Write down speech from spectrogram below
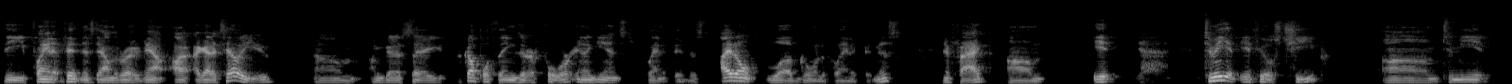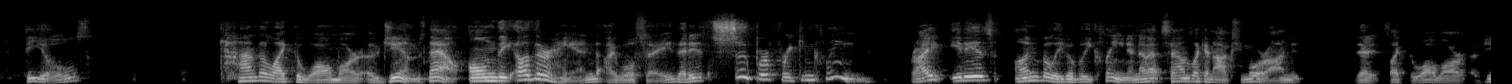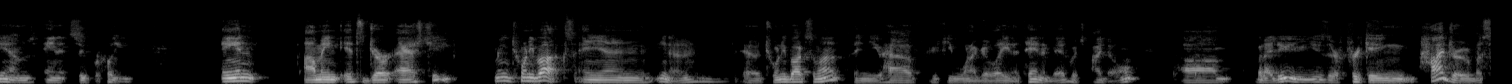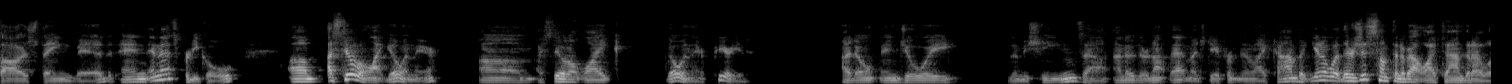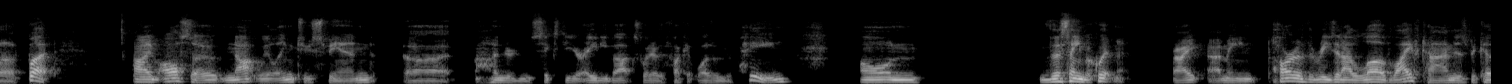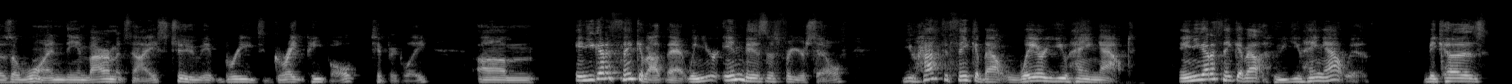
the Planet Fitness down the road. Now, I, I got to tell you, um, I'm going to say a couple of things that are for and against Planet Fitness. I don't love going to Planet Fitness. In fact, um, it to me it, it feels cheap. Um, to me, it feels kind of like the Walmart of gyms. Now, on the other hand, I will say that it's super freaking clean. Right? It is unbelievably clean. I know that sounds like an oxymoron that it's like the Walmart of gyms and it's super clean. And I mean, it's dirt ass cheap. I mean, 20 bucks and, you know, uh, 20 bucks a month. And you have, if you want to go lay in a tanning bed, which I don't, um, but I do use their freaking hydro massage thing bed. And, and that's pretty cool. Um, I still don't like going there. Um, I still don't like going there, period. I don't enjoy the machines. Uh, I know they're not that much different than Lifetime, but you know what? There's just something about Lifetime that I love. But I'm also not willing to spend uh, 160 or 80 bucks, whatever the fuck it was we were paying, on the same equipment. Right? I mean, part of the reason I love Lifetime is because of one, the environment's nice. Two, it breeds great people typically. Um, and you got to think about that when you're in business for yourself you have to think about where you hang out and you got to think about who you hang out with because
